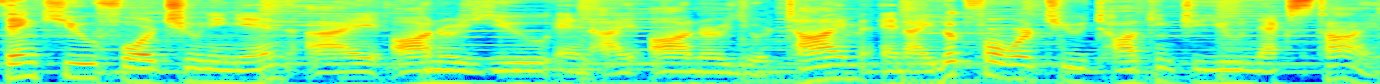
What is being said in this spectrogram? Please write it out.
Thank you for tuning in. I honor you and I honor your time, and I look forward to talking to you next time.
